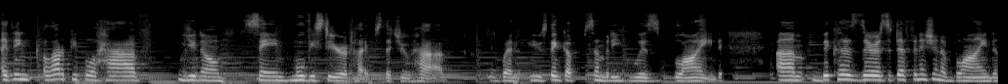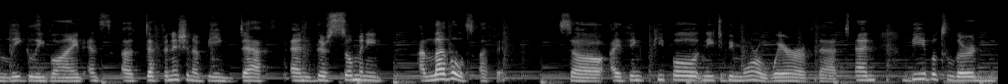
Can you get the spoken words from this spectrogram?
I think a lot of people have you know, same movie stereotypes that you have when you think of somebody who is blind. Um, because there's a definition of blind and legally blind and a definition of being deaf and there's so many uh, levels of it so I think people need to be more aware of that and be able to learn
